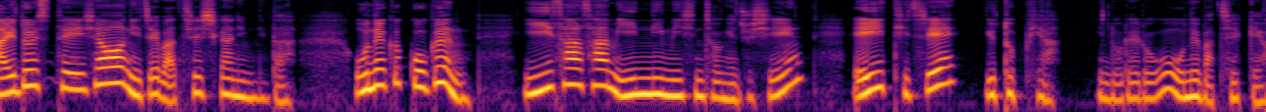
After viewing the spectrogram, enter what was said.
아이돌 스테이션 이제 마칠 시간입니다. 오늘 끝곡은 2432님이 신청해 주신 에이티즈의 유토피아 이 노래로 오늘 마칠게요.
